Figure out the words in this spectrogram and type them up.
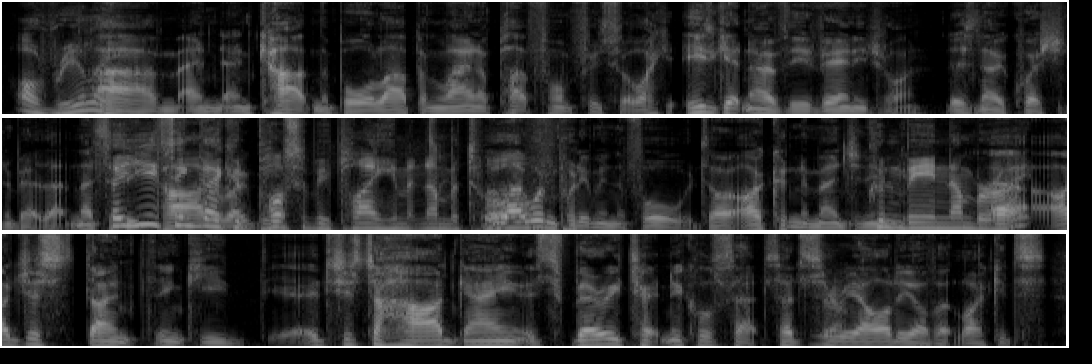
Oh, really? um, and and carting the ball up and laying a platform for his foot, like he's getting over the advantage line. There's no question about that. And that's so you think they could rugby. possibly play him at number twelve? Well, I wouldn't put him in the forwards. I, I couldn't imagine him. Couldn't be in number eight. I just don't think he. It's just a hard game. It's very technical stats. That's the reality of it. Like it's,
